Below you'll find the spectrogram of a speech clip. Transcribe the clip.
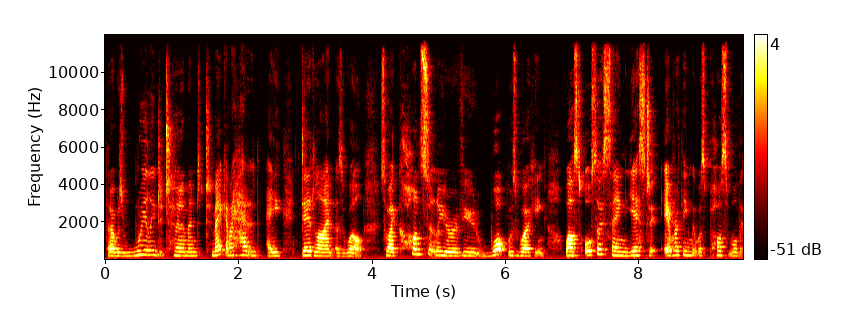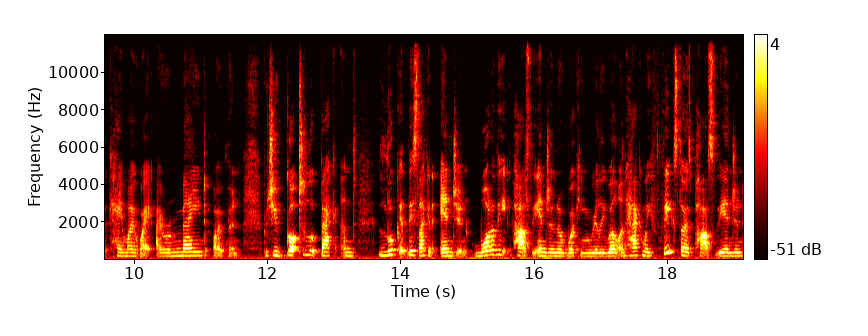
that I was really determined to make and I had a deadline as well. So I constantly reviewed what was working whilst also saying yes to everything that was possible that came my way. I remained open. But you've got to look back and look at this like an engine. What are the parts of the engine that are working really well and how can we fix those parts of the engine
